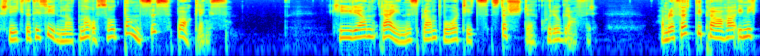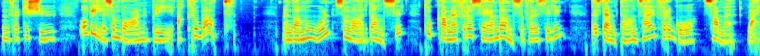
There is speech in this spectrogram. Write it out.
slik det tilsynelatende også danses baklengs. Kylian regnes blant vår tids største koreografer. Han ble født i Praha i 1947 og ville som barn bli akrobat. Men da moren, som var danser, tok ham med for å se en danseforestilling, bestemte han seg for å gå samme vei.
